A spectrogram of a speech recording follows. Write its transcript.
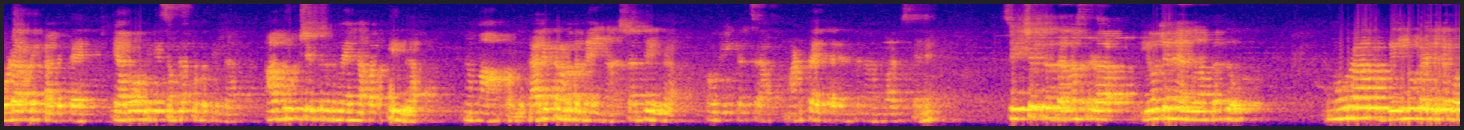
ಓಡಾಡಬೇಕಾಗತ್ತೆ. ಯಾರೋ ಅವರಿಗೆ ಸಂಬಳ ಕೊಡೋದಿಲ್ಲ. ಆದ್ರೂ ಕ್ಷೇತ್ರದ ಮೇಲಿನ ಭಕ್ತಿ ಇಲ್ಲ. ನಮ್ಮ ಒಂದು ಕಾರ್ಯಕ್ರಮದ ಮೇಲಿನ ಶ್ರದ್ಧೆಯಿಂದ ಅವರು ಈ ಕೆಲಸ ಮಾಡ್ತಾ ಇದ್ದಾರೆ ಅಂತ ನಾನು ಭಾವಿಸ್ತೇನೆ. ಶ್ರೀ ಧರ್ಮಸ್ಥಳ ಯೋಜನೆ ಅನ್ನುವಂಥದ್ದು ನೂರಾರು ಗೆಲ್ಲುಗಳಿರುವ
